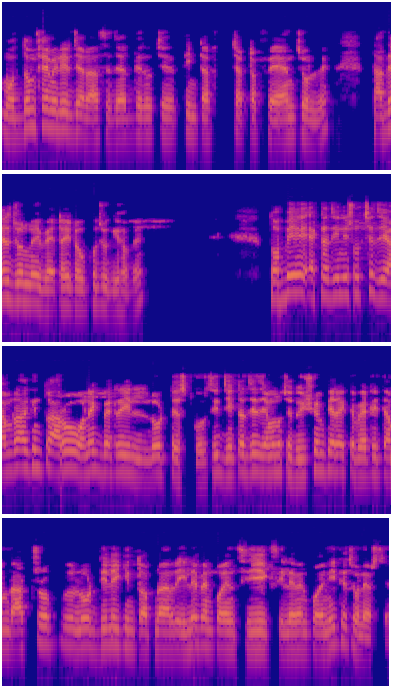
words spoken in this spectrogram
মধ্যম ফ্যামিলির যারা আছে, যাদের হচ্ছে তিনটা, চারটা ফ্যান চলবে, তাদের জন্য এই ব্যাটারিটা উপযোগী হবে। তবে একটা জিনিস হচ্ছে যে, আমরা কিন্তু আরও অনেক ব্যাটারি লোড টেস্ট করছি, যেটা যে যেমন হচ্ছে দুইশো এম্পিয়ার একটা ব্যাটারিতে আমরা আটশো লোড দিলেই কিন্তু আপনার eleven point six eleven point ইতে চলে আসছে।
